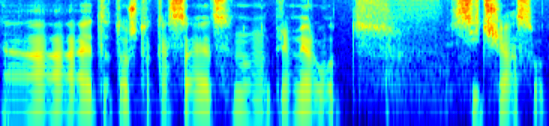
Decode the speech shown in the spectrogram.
А, это то, что касается, ну, например, вот сейчас вот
